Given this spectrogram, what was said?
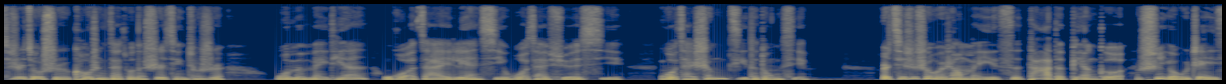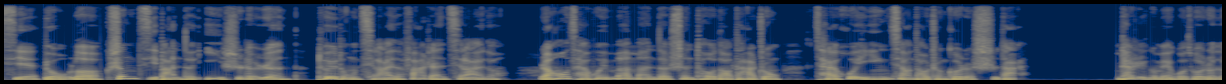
其实就是 coaching 在做的事情，就是我们每天我在练习，我在学习。我在升级的东西，而其实社会上每一次大的变革是由这些有了升级版的意识的人推动起来的、发展起来的，然后才会慢慢的渗透到大众，才会影响到整个的时代。他是一个美国作者，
